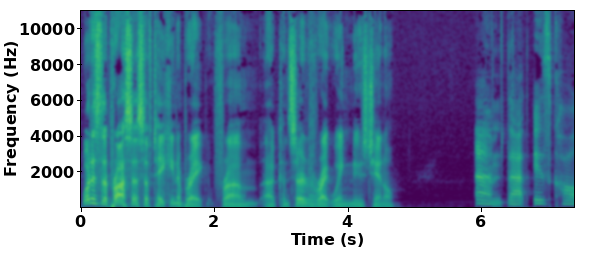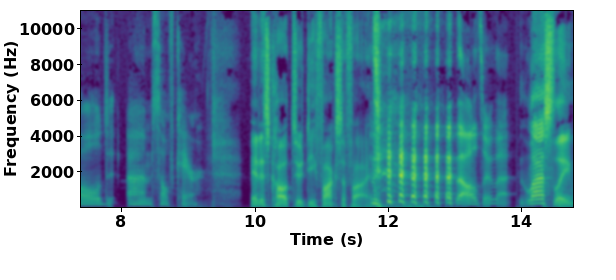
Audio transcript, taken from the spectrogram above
what is the process of taking a break from a conservative right wing news channel? Um, that is called um self care. It is called to defoxify. also that. Lastly,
